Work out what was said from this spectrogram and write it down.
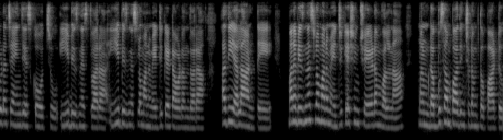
కూడా చేంజ్ చేసుకోవచ్చు ఈ బిజినెస్ ద్వారా ఈ బిజినెస్లో మనం ఎడ్యుకేట్ అవ్వడం ద్వారా. అది ఎలా అంటే మన బిజినెస్లో మనం ఎడ్యుకేషన్ చేయడం వలన మనం డబ్బు సంపాదించడంతో పాటు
